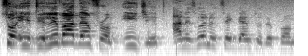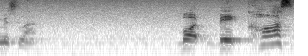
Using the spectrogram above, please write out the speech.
So he delivered them from Egypt and is going to take them to the promised land. But because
